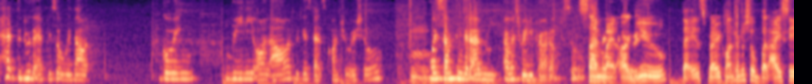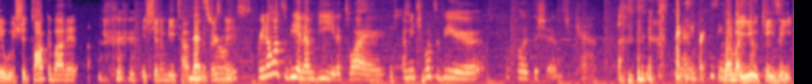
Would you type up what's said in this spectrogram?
had to do the episode without going really all out because that's controversial Hmm. was something that I'm I was really proud of. So Some might argue that it's very controversial, but I say we should talk about it. It shouldn't be taboo in the first true. place. Rina wants to be an MB, that's why. I mean, she wants to be a politician. She can't. practicing, practicing. What about you, KZ?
